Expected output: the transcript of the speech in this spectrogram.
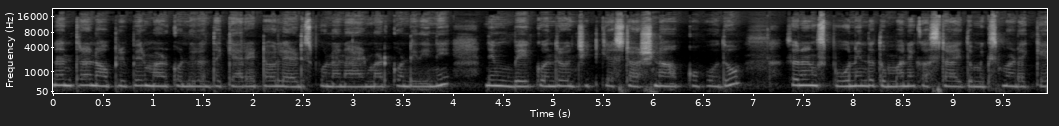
ನಂತರ ನಾವು ಪ್ರಿಪೇರ್ ಮಾಡ್ಕೊಂಡಿರೋಂಥ ಕ್ಯಾರೆಟ್ ಆಯಿಲ್ ಎರಡು ಸ್ಪೂನನ್ನು ಆ್ಯಡ್ ಮಾಡ್ಕೊಂಡಿದ್ದೀನಿ. ನಿಮ್ಗೆ ಬೇಕು ಅಂದರೆ ಒಂದು ಚಿಟಿಕೆ ಅಷ್ಟು ಅರಿಶಿನ ಹಾಕ್ಕೋಬೋದು. ಸೊ, ನಂಗೆ ಸ್ಪೂನಿಂದ ತುಂಬಾ ಕಷ್ಟ ಆಯಿತು ಮಿಕ್ಸ್ ಮಾಡೋಕ್ಕೆ.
